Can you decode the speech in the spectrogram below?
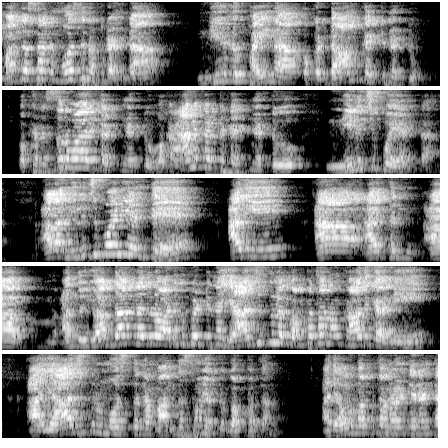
మందసాన్ని మోసినప్పుడంట నీళ్ళు పైన ఒక డామ్ కట్టినట్టు. ఒక రిజర్వాయర్ కట్టినట్టు ఒక ఆనకట్ట కట్టినట్టు నిలిచిపోయాయంట అలా నిలిచిపోయి అంటే అది ఆ ఆ యొక్క ఆ అందు నదిలో అడుగుపెట్టిన యాజకుల గొప్పతనం కాదు కానీ ఆ యాజకులు మోస్తున్న మందసం యొక్క గొప్పతనం. అది ఎవరు గొప్పతనం అంటేనంట?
